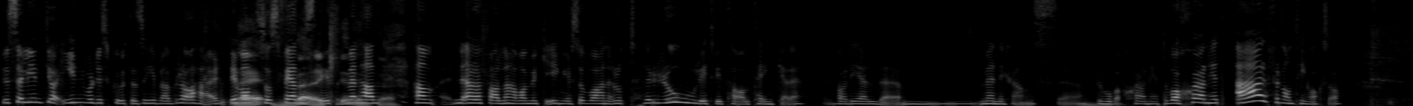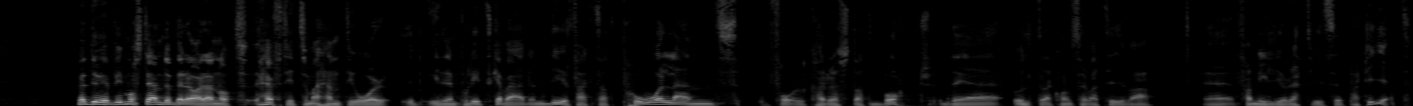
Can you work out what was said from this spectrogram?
Nu säljer inte jag in vår diskuten så himla bra här. Det var Nej, inte så spänstigt. Men han, han, i alla fall när han var mycket yngre så var han en otroligt vital tänkare vad det gällde mm, människans eh, behov av skönhet och vad skönhet är för någonting också. Men du, vi måste ändå beröra något häftigt som har hänt i år i, i den politiska världen. Det är ju faktiskt att Polens folk har röstat bort det ultrakonservativa eh, familje och rättvisepartiet.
